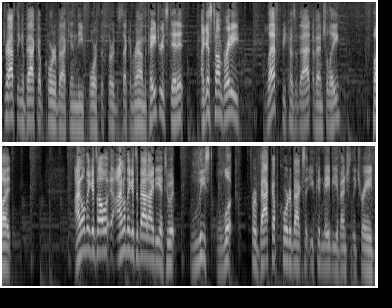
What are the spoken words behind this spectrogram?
drafting a backup quarterback in the fourth, the third, the second round? The Patriots did it. I guess Tom Brady left because of that eventually. But I don't think it's all. I don't think it's a bad idea to at least look for backup quarterbacks that you could maybe eventually trade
